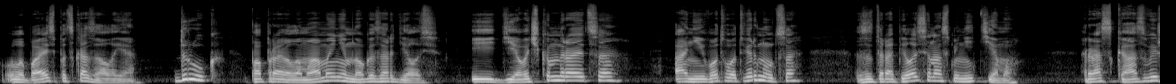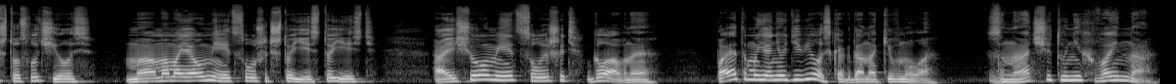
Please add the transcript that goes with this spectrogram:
Улыбаясь, подсказала я. «Друг», — поправила мама и немного зарделась. «И девочкам нравится. Они вот-вот вернутся». Заторопилась она сменить тему. «Рассказывай, что случилось. Мама моя умеет слушать, что есть, то есть. А еще умеет слышать главное. Поэтому я не удивилась, когда она кивнула. Значит, у них война».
